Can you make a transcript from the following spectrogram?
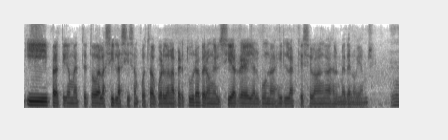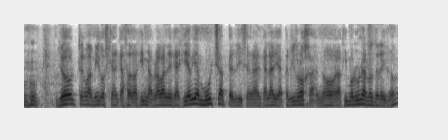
y prácticamente todas las islas sí se han puesto de acuerdo en la apertura, pero en el cierre hay algunas islas que se van hasta el mes de noviembre. Yo tengo amigos que han cazado aquí, me hablaban de que aquí había mucha perdiz en Gran Canaria, perdiz roja, no, aquí morunas no tenéis, ¿no?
